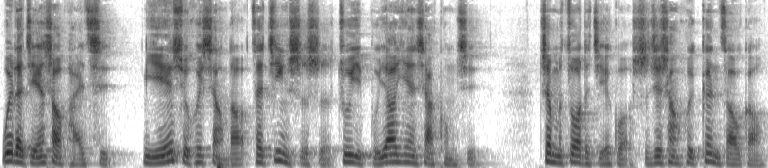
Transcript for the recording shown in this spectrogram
为了减少排气，你也许会想到在进食时注意不要咽下空气。这么做的结果实际上会更糟糕。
